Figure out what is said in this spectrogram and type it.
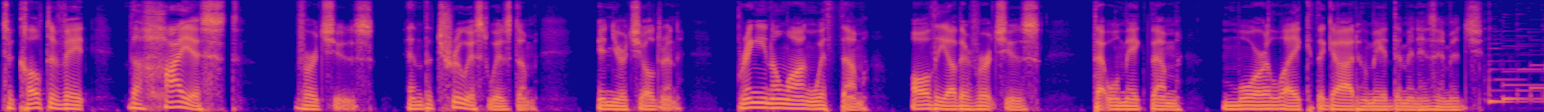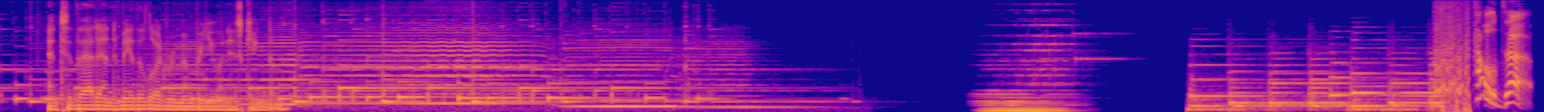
to cultivate the highest virtues and the truest wisdom in your children, bringing along with them all the other virtues that will make them more like the God who made them in his image. And to that end, may the Lord remember you in his kingdom. Hold up.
